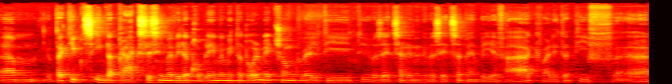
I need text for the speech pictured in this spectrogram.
Ähm, da gibt es in der Praxis immer wieder Probleme mit der Dolmetschung, weil die, die Übersetzerinnen und Übersetzer beim BFA qualitativ, äh,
